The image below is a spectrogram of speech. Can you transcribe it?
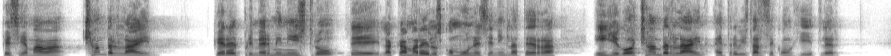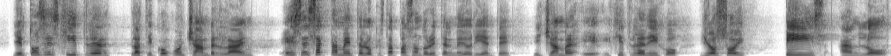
que se llamaba Chamberlain, que era el primer ministro de la Cámara de los Comunes en Inglaterra, y llegó Chamberlain a entrevistarse con Hitler. Y entonces Hitler platicó con Chamberlain, es exactamente lo que está pasando ahorita en el Medio Oriente, y, y Hitler dijo, yo soy peace and love.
